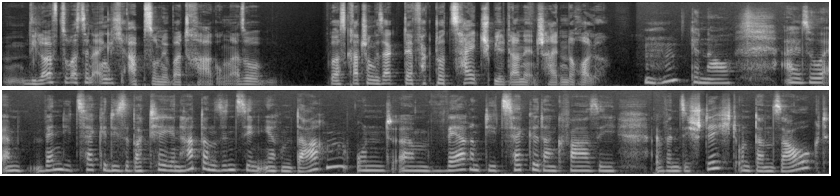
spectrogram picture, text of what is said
Wie läuft sowas denn eigentlich ab, so eine Übertragung? Also, du hast gerade schon gesagt, der Faktor Zeit spielt da eine entscheidende Rolle. Mhm, genau. Also ähm, wenn die Zecke diese Bakterien hat, dann sind sie in ihrem Darm und ähm, während die Zecke dann quasi, äh, wenn sie sticht und dann saugt,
